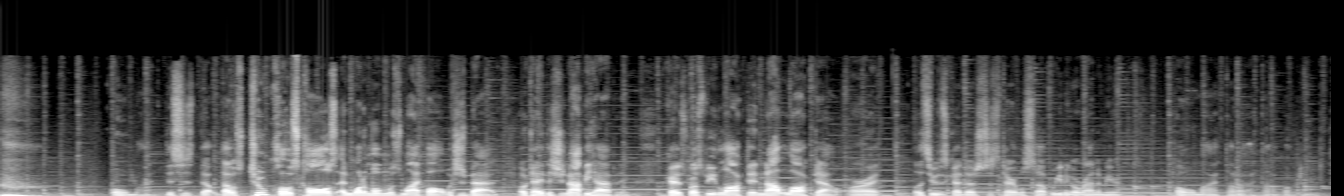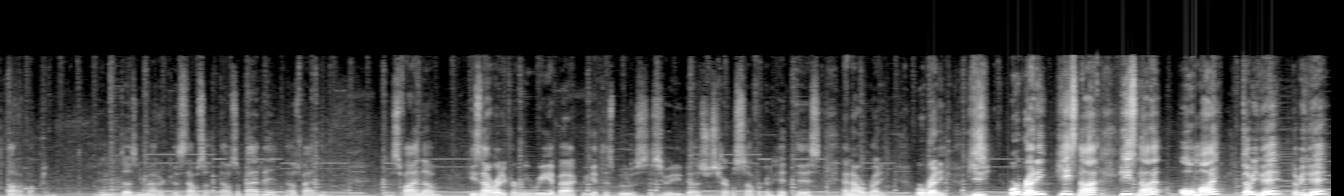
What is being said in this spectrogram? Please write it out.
Oh my. This is that, that was two close calls, and one of them was my fault, which is bad. Okay, this should not be happening. Okay, it's supposed to be locked in, not locked out. All right. Let's see what this guy does. Just terrible stuff. We're gonna go around him here. Oh my. I thought I, I thought I bumped him. I thought I bumped him. And it doesn't even matter because that was a that was a bad hit. That was a bad hit. It's fine though. He's not ready for me. We get back. We get this boost. Let's see what he does. Just terrible stuff. We're gonna hit this, and now we're ready. We're ready. He's we're ready. He's not. He's not. Oh my. W hit. W hit.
